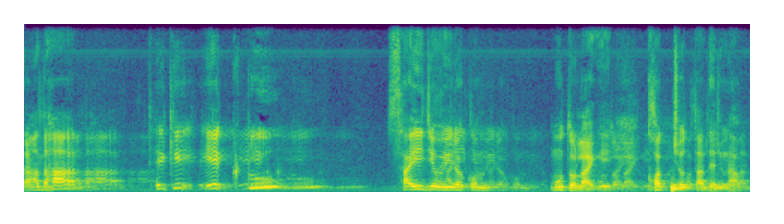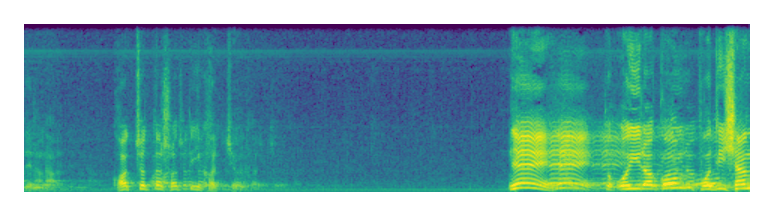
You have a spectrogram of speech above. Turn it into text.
গাধা থেকে একটু সাইজে ওই রকম মতো লাগে। খচ্চর তাদের নাম। খচ্চরটা সত্যিই খচ্চর। তো ওই রকম পজিশন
